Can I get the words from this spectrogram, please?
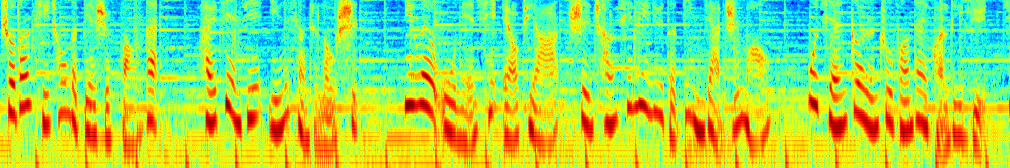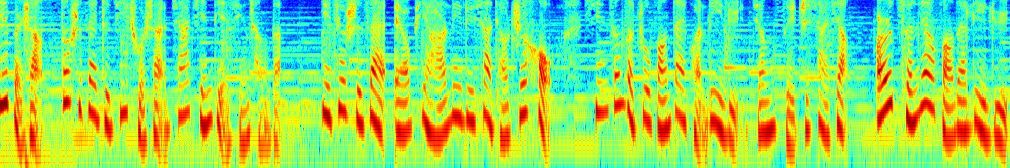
首当其冲的便是房贷，还间接影响着楼市，因为五年期 LPR 是长期利率的定价之锚。目前个人住房贷款利率基本上都是在这基础上加减点形成的。也就是在 LPR 利率下调之后，新增的住房贷款利率将随之下降，而存量房贷利率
